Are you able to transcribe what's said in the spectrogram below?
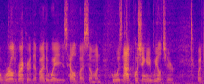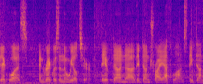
A world record that, by the way, is held by someone who was not pushing a wheelchair but Dick was, and Rick was in the wheelchair. They've done uh, they've done triathlons, they've done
